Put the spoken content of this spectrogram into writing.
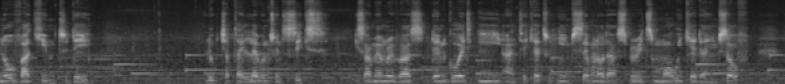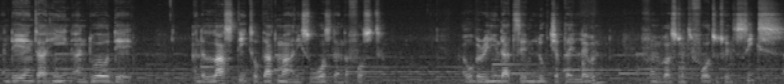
no vacuum today. Luke chapter 11, 26 is our memory verse. Then go goeth he and take taketh to him seven other spirits more wicked than himself, and they enter in and dwell there. And the last state of that man is worse than the first. I will be reading that same Luke chapter 11 from verse 24 to 26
